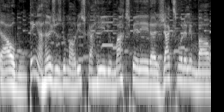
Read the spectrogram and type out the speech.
Álbum. Tem arranjos do Maurício Carrilho, Marcos Pereira, Jacques Morelenbaum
